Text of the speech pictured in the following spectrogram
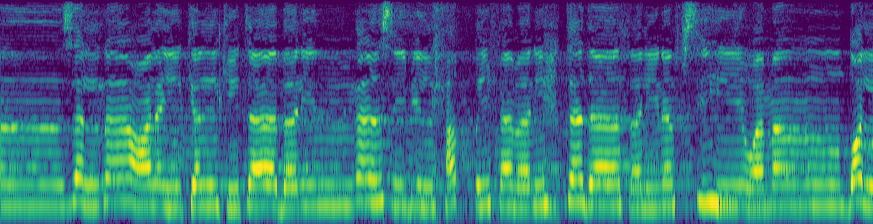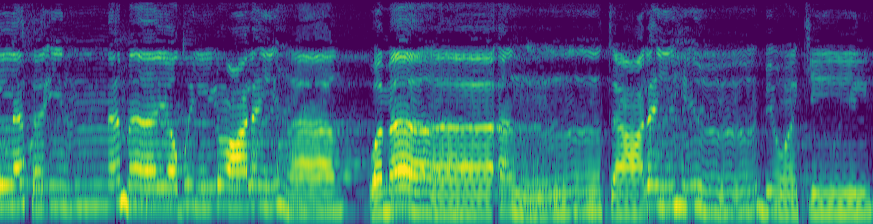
أنزلنا عليك الكتاب للناس بالحق فمن اهتدى فلنفسه ومن ضل فإنما يضل عليها وما أنت عليهم بوكيل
